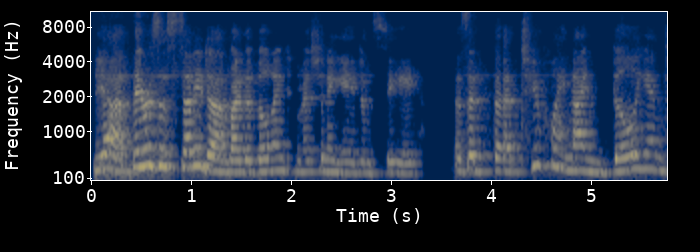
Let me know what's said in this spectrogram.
Yeah. There was a study done by the building commissioning agency that that $2.9 billion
